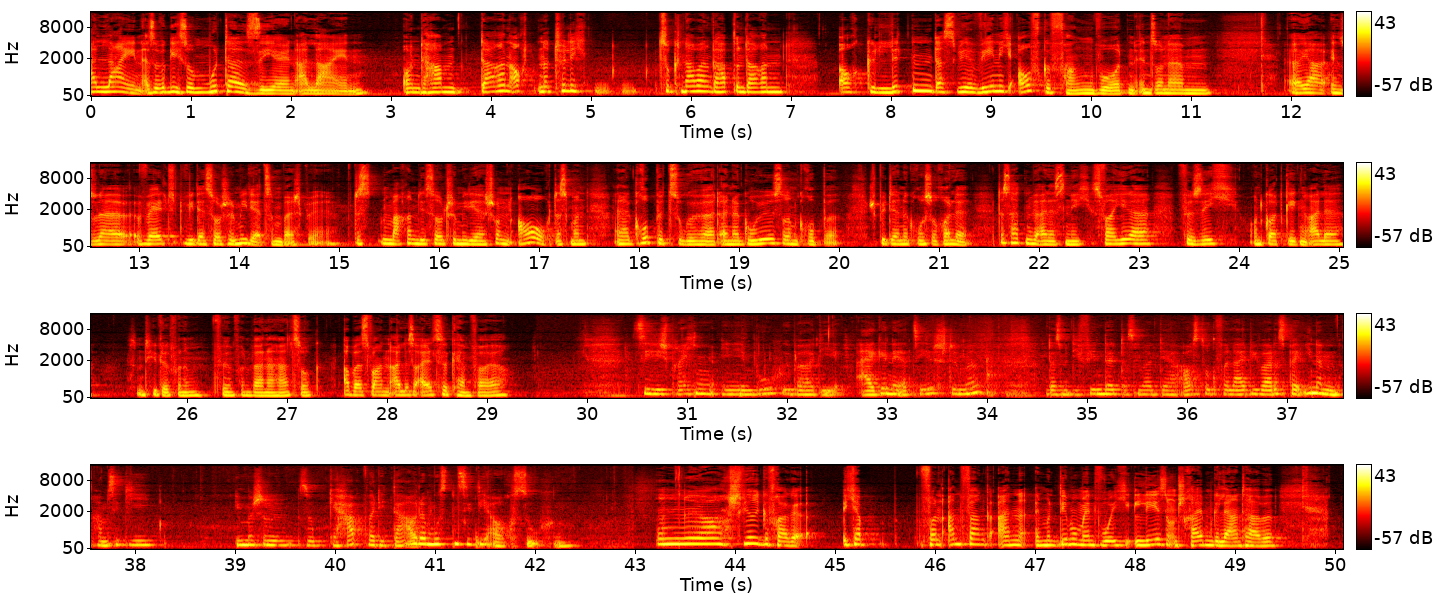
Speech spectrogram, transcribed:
allein, also wirklich so Mutterseelen allein und haben daran auch natürlich zu knabbern gehabt und daran auch gelitten, dass wir wenig aufgefangen wurden in so einem äh, ja, in so einer Welt wie der Social Media zum Beispiel. Das machen die Social Media schon auch, dass man einer Gruppe zugehört, einer größeren Gruppe, spielt ja eine große Rolle. Das hatten wir alles nicht. Es war jeder für sich und Gott gegen alle. Das ist ein Titel von einem Film von Werner Herzog. Aber es waren alles Einzelkämpfer, ja. Sie sprechen in Ihrem Buch über die eigene Erzählstimme, dass man die findet, dass man der Ausdruck verleiht. Wie war das bei Ihnen? Haben Sie die immer schon so gehabt? War die da oder mussten Sie die auch suchen? Ja, schwierige Frage. Ich habe von Anfang an, in dem Moment, wo ich lesen und schreiben gelernt habe,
